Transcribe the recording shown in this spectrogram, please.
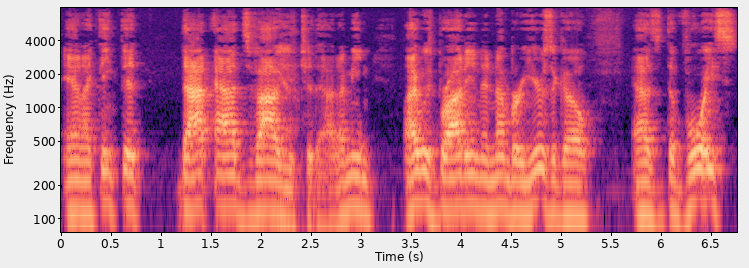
And I think that that adds value yeah. to that. I mean, I was brought in a number of years ago as the voice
